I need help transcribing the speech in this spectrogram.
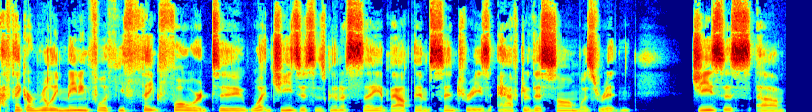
I think are really meaningful if you think forward to what Jesus is going to say about them centuries after this psalm was written. Jesus um,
